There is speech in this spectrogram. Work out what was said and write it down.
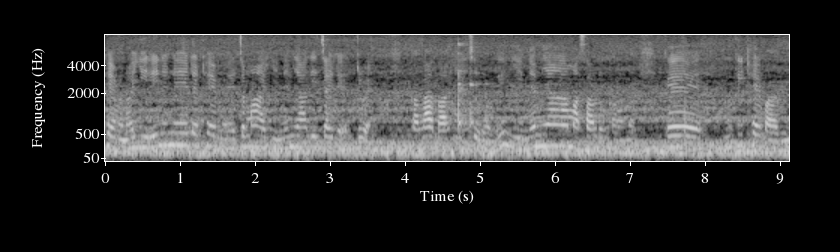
ထည့်မယ်နော်ရေလေးနည်းနည်းတက်ထည့်မယ်ကျွန်မရေများများလေးကြိုက်တဲ့အတွက်ကာလသားဟင်းဆိုတော့လေရေများများမှစားလို့ကောင်းတယ်ကဲဘူးဒီထည့်ပါပြီ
